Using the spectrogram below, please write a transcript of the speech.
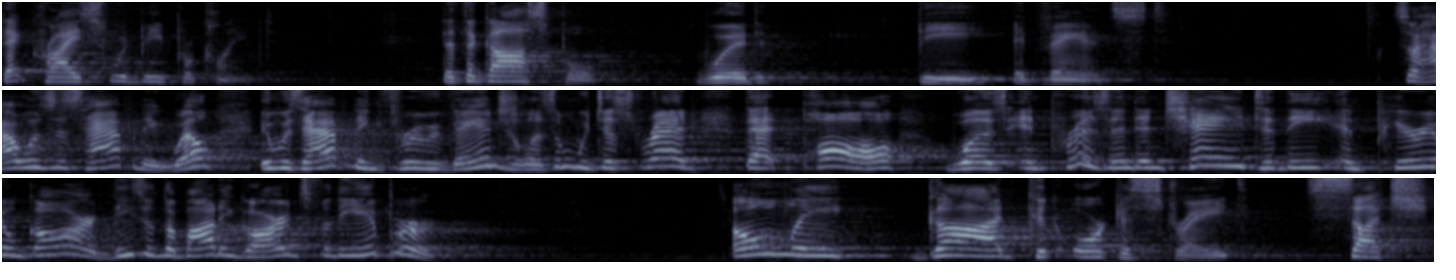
That Christ would be proclaimed, that the gospel would be advanced. So, how was this happening? Well, it was happening through evangelism. We just read that Paul was imprisoned and chained to the imperial guard. These are the bodyguards for the emperor. Only God could orchestrate such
